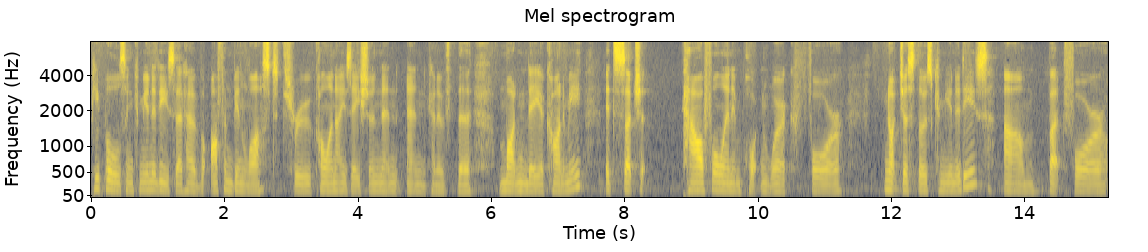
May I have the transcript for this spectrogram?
peoples and communities that have often been lost through colonization and, and kind of the modern day economy. It's such powerful and important work for not just those communities, um, but for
